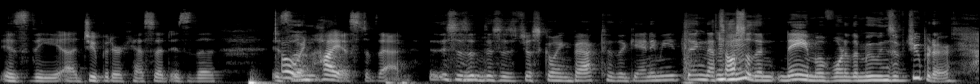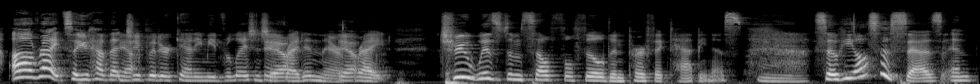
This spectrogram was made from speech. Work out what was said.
is the uh, Jupiter chesed is the is Oh, the highest of that. This is this is just going back to the Ganymede thing. That's also the name of one of the moons of Jupiter. Uh, right. So you have that Yeah. Jupiter Ganymede relationship Yeah. right in there. Yeah. Right. True wisdom, self fulfilled, and perfect happiness. So he also says, and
